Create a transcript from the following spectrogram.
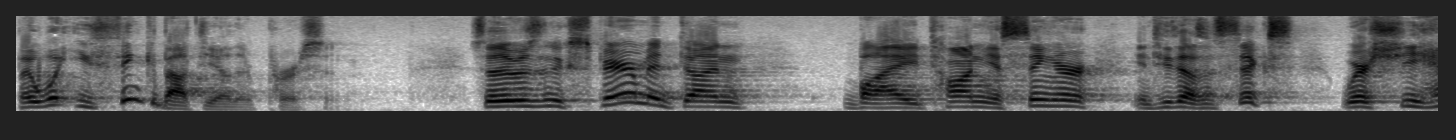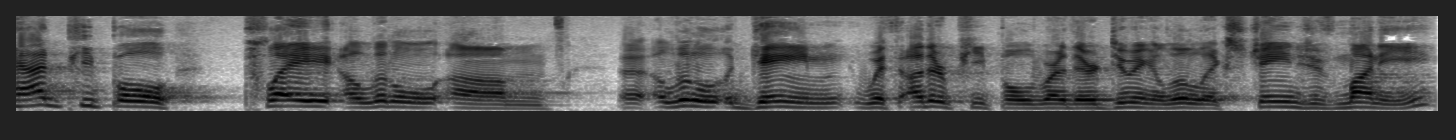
by what you think about the other person. So, there was an experiment done by Tania Singer in 2006 where she had people play a little. Um, a little game with other people where they're doing a little exchange of money.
